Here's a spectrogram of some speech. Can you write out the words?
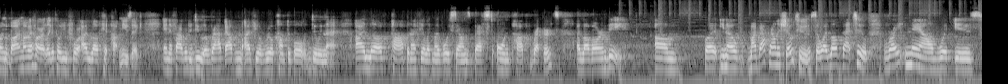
from the bottom of my heart, like I told you before, I love hip hop music. And if I were to do a rap album, I'd feel real comfortable doing that. I love pop, and I feel like my voice sounds best on pop records. I love R&B. Um, but you know, my background is show tunes, so I love that too. Right now, what is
